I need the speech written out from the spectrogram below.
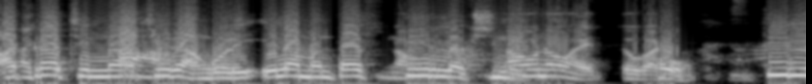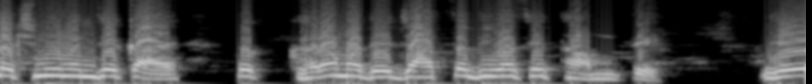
अठरा चिन्हाची रांगोळी. हिला म्हणतात स्थिर लक्ष्मी नऊ नऊ आहेत तो हो. लक्ष्मी म्हणजे काय? तर घरामध्ये जास्त दिवस हे थांबते. हे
